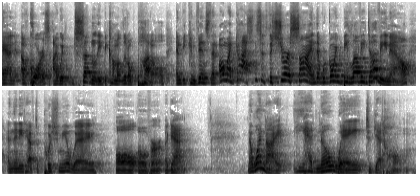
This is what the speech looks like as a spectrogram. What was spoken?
And of course, I would suddenly become a little puddle and be convinced that, oh my gosh, this is the sure sign that we're going to be lovey dovey now. And then he'd have to push me away all over again. Now, one night, he had no way to get home,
